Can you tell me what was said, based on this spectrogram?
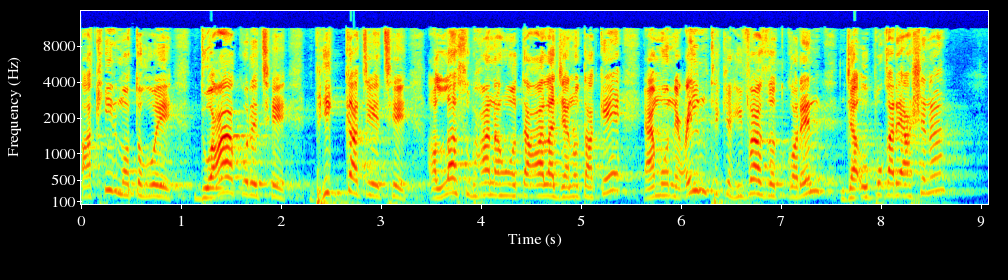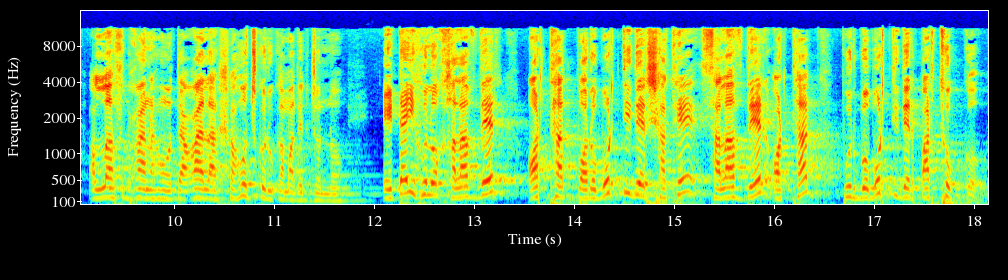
পাখির মতো হয়ে দোয়া করেছে, ভিক্ষা চেয়েছে, আল্লাহ সুবহানাহুয়া তাআলা যেন তাকে এমন ইলম থেকে হেফাজত করেন যা উপকারে আসে না? আল্লাহ সুবাহ সহজ করুক আমাদের জন্য। এটাই হলো খালাফদের, অর্থাৎ পরবর্তীদের সাথে সালাফদের, অর্থাৎ পূর্ববর্তীদের পার্থক্য,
